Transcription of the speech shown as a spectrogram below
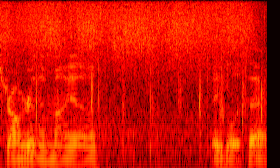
Stronger than my uh fatal attack.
